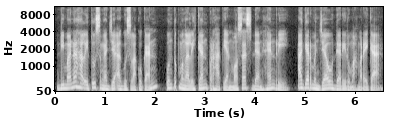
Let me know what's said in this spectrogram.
Di mana hal itu sengaja Agus lakukan, untuk mengalihkan perhatian Moses dan Henry, agar menjauh dari rumah mereka.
